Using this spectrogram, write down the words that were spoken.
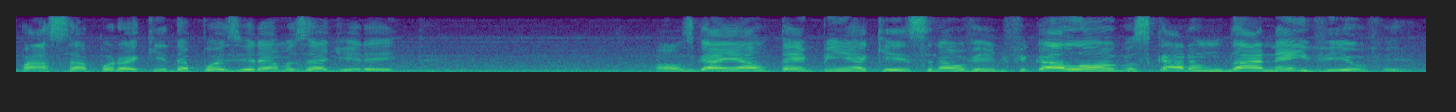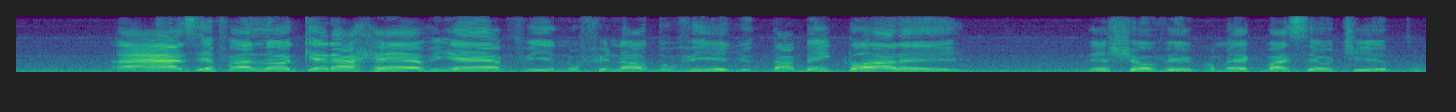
passar por aqui, depois viramos à direita. Vamos ganhar um tempinho aqui, senão o vídeo fica longo, os caras não dá nem view, filho. Ah, você falou que era heavy, é, filho, no final do vídeo, tá bem claro aí. Deixa eu ver como é que vai ser o título.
